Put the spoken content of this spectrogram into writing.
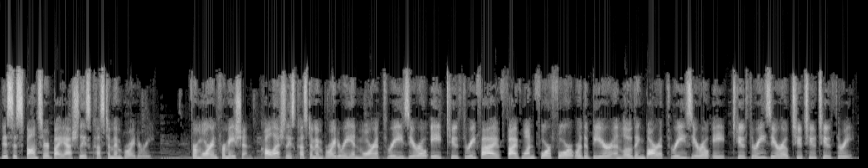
This is sponsored by Ashley's Custom Embroidery. For more information, call Ashley's Custom Embroidery and more at 308-235-5144 or the Beer and Loathing Bar at 308-230-2223.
